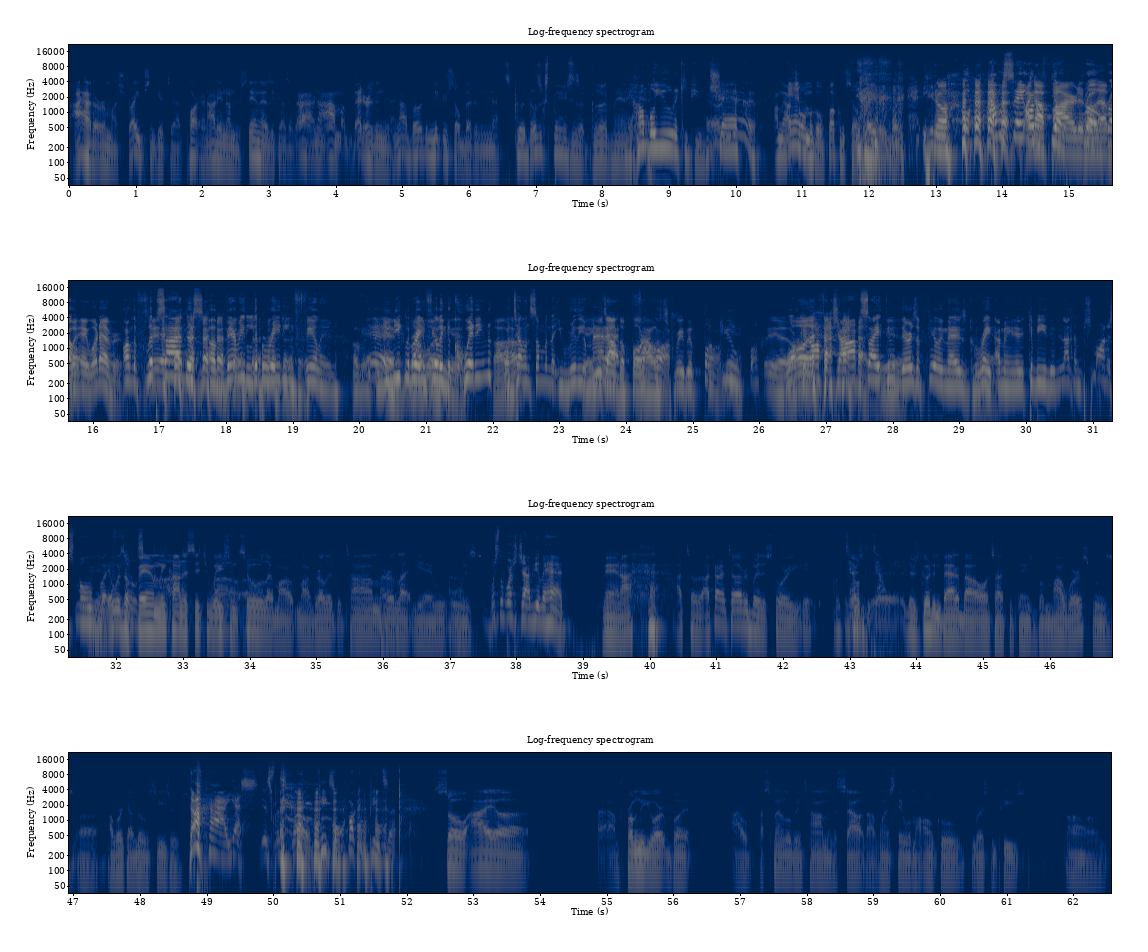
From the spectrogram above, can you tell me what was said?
I had to earn my stripes and get to that part, and I didn't understand that as a kid. I was like, ah, nah, I'm better than this. Nah, bro, then make yourself better than that. It's good. Those experiences are good, man. They humble you. They keep you in Hell check. yeah. I mean, I And- told him to go fuck himself later, but you know, I would say I got the yo, fired and bro, all that. bro, but hey, whatever. On the flip side, there's a very liberating feeling of a unique liberating was- feeling to quitting or Uh-huh. telling someone that you really are Yeah, he mad was at. out the phone. I was screaming, "Fuck Oh, you, man. fuck yeah." Walking off a job site, dude, Yeah. there is a feeling that is great. I mean, it could be not the smartest move, Yeah, but it was a family kind of situation Uh, too. Like my my girl at the time, her like yeah, it, it was What's the worst job you ever had? Man. I I tell I try to tell everybody the story. It, tell there's, tell me. there's good and bad about all types of things, but my worst was uh, I worked at Little Caesars. Ah, yes, yes, let's go. pizza, fucking pizza. So I uh, I'm from New York, but I I spent a little bit of time in the South. I went to stay with my uncle. Rest in peace. Um,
